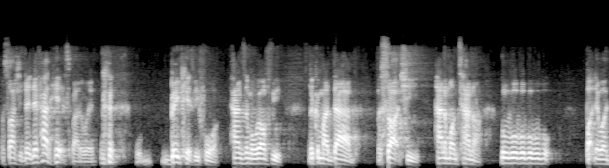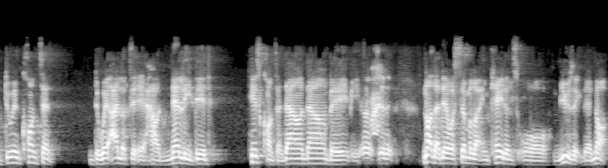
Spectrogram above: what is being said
Versace, they, they've had hits, by the way. Big hits before. Handsome and wealthy. Look at my dad, Versace, Hannah Montana. But they were doing content the way I looked at it, how Nelly did his content, down, down, baby. uh, Not that they were similar in cadence or music, they're not,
